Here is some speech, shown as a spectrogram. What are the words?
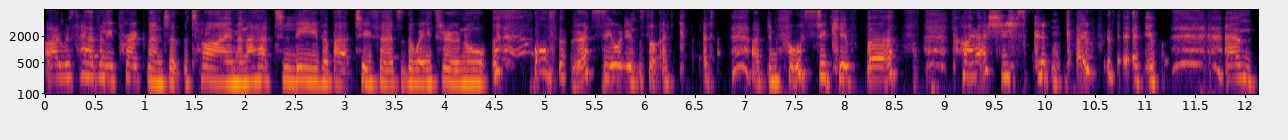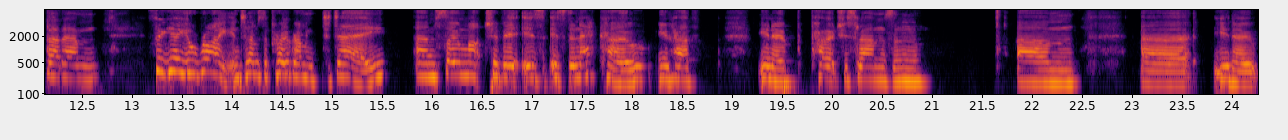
I was heavily pregnant at the time, and I had to leave about two thirds of the way through, and all, all the rest of the audience thought I'd, I'd been forced to give birth. I actually just couldn't cope with it anymore. Um, but um, so yeah, you're right. In terms of programming today, um, so much of it is is an echo. You have, you know, poetry slams and um, uh, you know,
